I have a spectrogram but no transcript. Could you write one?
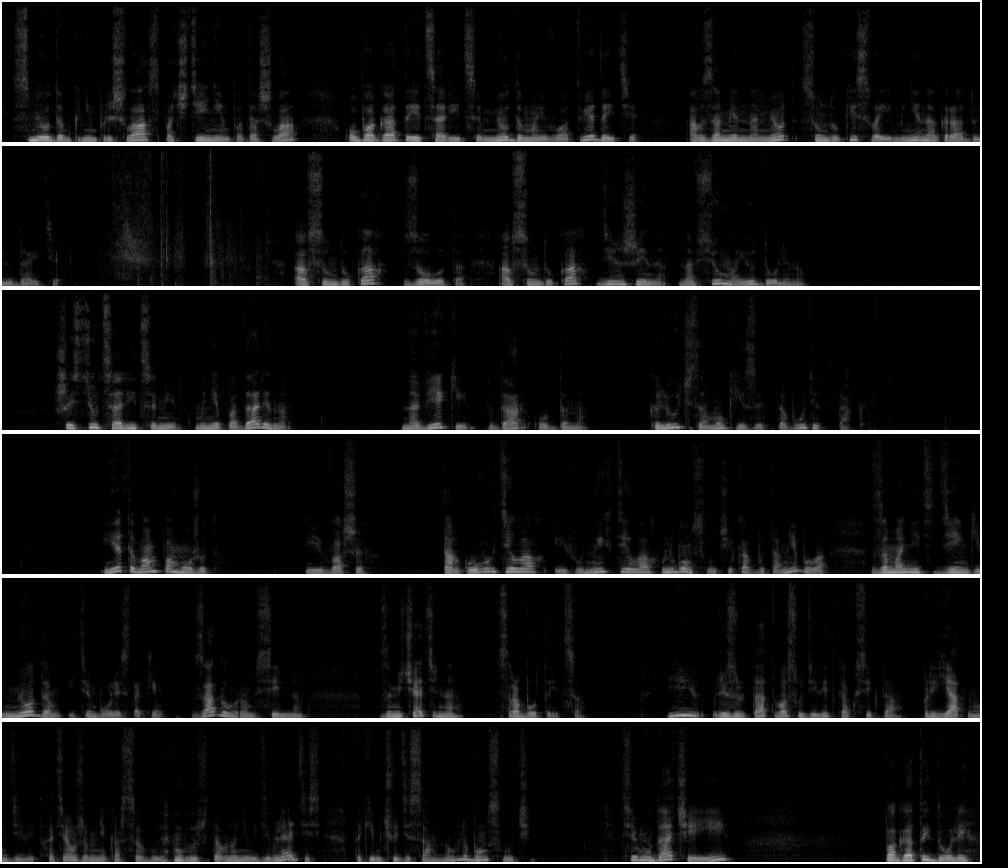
С медом к ним пришла, с почтением подошла. О, богатые царицы, меда моего отведайте, а взамен на мед сундуки свои мне наградую дайте. А в сундуках золото, а в сундуках деньжина на всю мою долину шестью царицами мне подарено, навеки в дар отдано. Ключ, замок, язык. Да будет так. И это вам поможет и в ваших торговых делах, и в иных делах. В любом случае, как бы там ни было, заманить деньги медом, и тем более с таким заговором сильным, замечательно сработается. И результат вас удивит, как всегда приятно удивит. Хотя уже, мне кажется, вы, вы уже давно не удивляетесь таким чудесам, но в любом случае. Всем удачи и богатой доли.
